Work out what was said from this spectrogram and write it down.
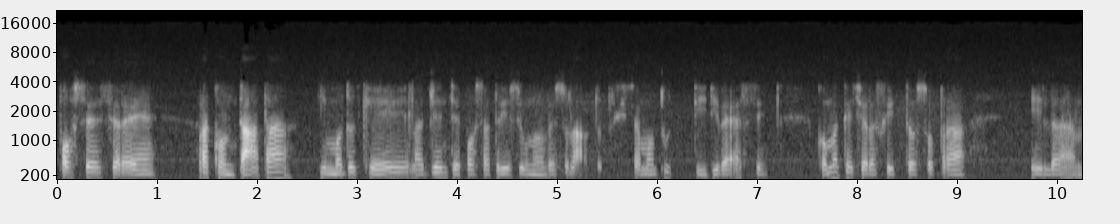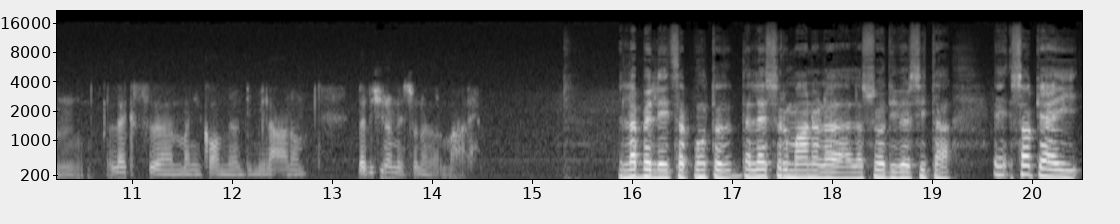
possa essere raccontata in modo che la gente possa aprirsi uno verso l'altro, perché siamo tutti diversi come che c'era scritto sopra il, um, l'ex manicomio di Milano, da vicino nessuno è normale. La bellezza appunto dell'essere umano la, la, sua diversità. E so che hai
